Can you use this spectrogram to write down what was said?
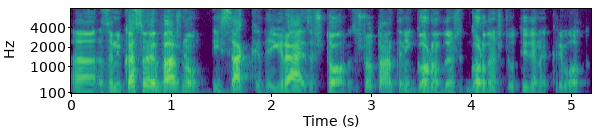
А, за Нюкасъл е важно Исак да играе. Защо? Защото Антони Гордън, Гордън ще отиде на крилото.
